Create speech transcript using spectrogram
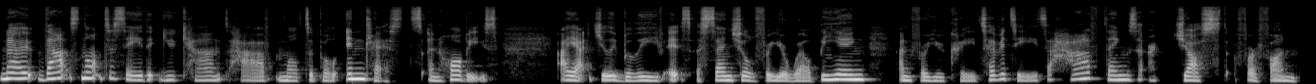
now, that's not to say that you can't have multiple interests and hobbies. I actually believe it's essential for your well being and for your creativity to have things that are just for fun.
